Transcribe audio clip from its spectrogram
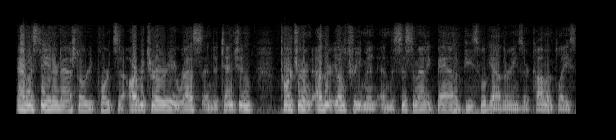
Amnesty International reports that arbitrary arrests and detention, torture, and other ill treatment, and the systematic ban of peaceful gatherings are commonplace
